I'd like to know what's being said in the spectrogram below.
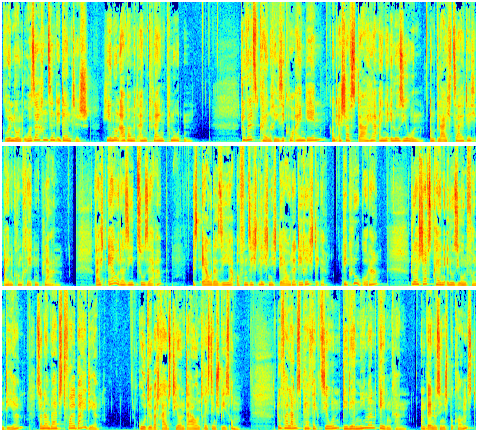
Gründe und Ursachen sind identisch, hier nun aber mit einem kleinen Knoten. Du willst kein Risiko eingehen und erschaffst daher eine Illusion und gleichzeitig einen konkreten Plan. Weicht er oder sie zu sehr ab, ist er oder sie ja offensichtlich nicht der oder die Richtige. Wie klug, oder? Du erschaffst keine Illusion von dir, sondern bleibst voll bei dir. Gut, du übertreibst hier und da und drehst den Spieß um. Du verlangst Perfektion, die dir niemand geben kann. Und wenn du sie nicht bekommst,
